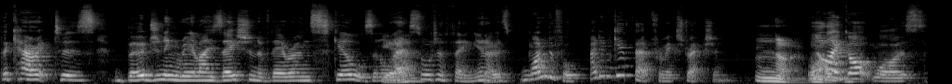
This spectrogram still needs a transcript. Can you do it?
the characters' burgeoning realization of their own skills and all Yeah. that sort of thing. You know, it's wonderful. I didn't get that from Extraction. No. All no. I got was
